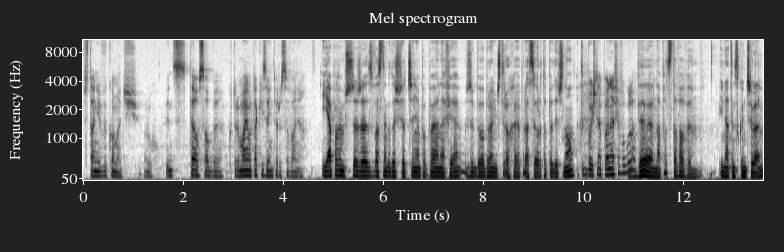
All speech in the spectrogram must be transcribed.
w stanie wykonać ruchu. Więc te osoby, które mają takie zainteresowania, Ja powiem szczerze z własnego doświadczenia po PNF-ie, żeby obronić trochę pracę ortopedyczną. A ty byłeś na PNF-ie w ogóle? Byłem na podstawowym i na tym skończyłem.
